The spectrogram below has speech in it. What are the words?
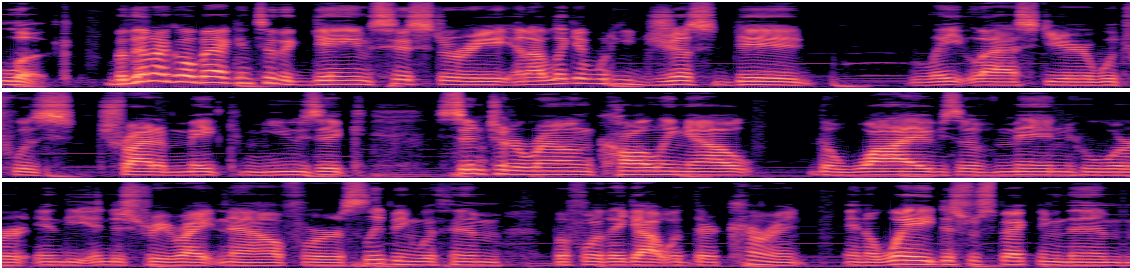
look. But then I go back into the game's history and I look at what he just did late last year, which was try to make music centered around calling out the wives of men who were in the industry right now for sleeping with him before they got with their current, in a way disrespecting them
